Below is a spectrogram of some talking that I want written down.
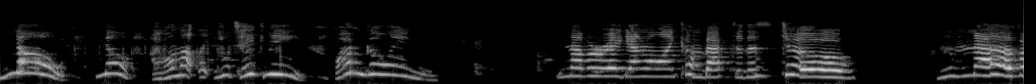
No, no, I will not let you take me. I'm going. Never again will I come back to this tomb. Never.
